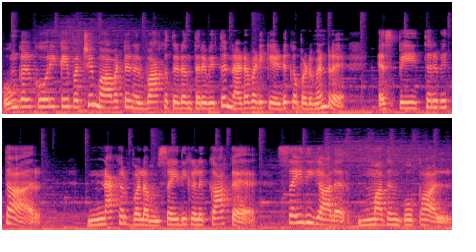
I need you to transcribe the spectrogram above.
உங்கள் கோரிக்கை பற்றி மாவட்ட நிர்வாகத்திடம் தெரிவித்து நடவடிக்கை எடுக்கப்படும் என்று எஸ்பி தெரிவித்தார். நகர்வளம் செய்திகளுக்காக செய்தியாளர் மதன் கோபால்.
